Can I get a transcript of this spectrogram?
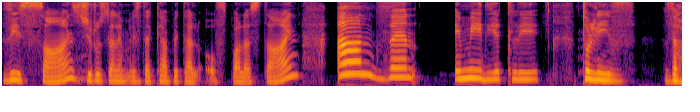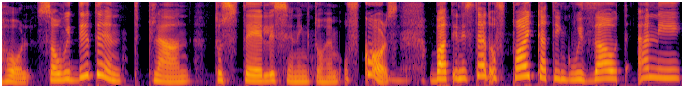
these signs Jerusalem is the capital of Palestine, and then immediately to leave the hall. So we didn't plan to stay listening to him, of course. But instead of boycotting without any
